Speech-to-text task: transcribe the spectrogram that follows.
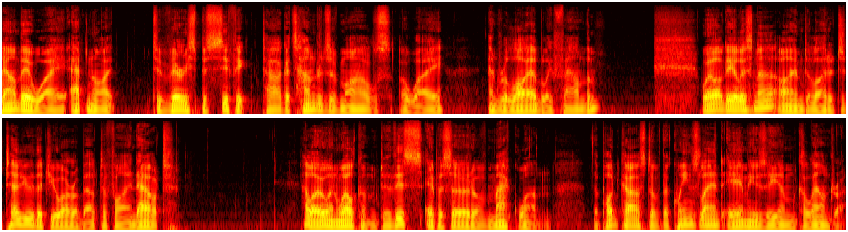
found their way at night to very specific targets hundreds of miles away and reliably found them? Well, dear listener, I am delighted to tell you that you are about to find out. Hello and welcome to this episode of Mach 1, the podcast of the Queensland Air Museum Caloundra.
